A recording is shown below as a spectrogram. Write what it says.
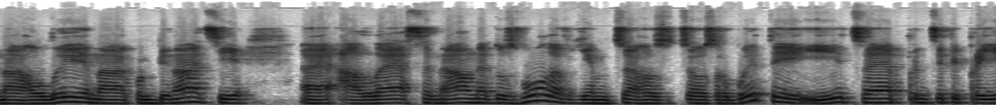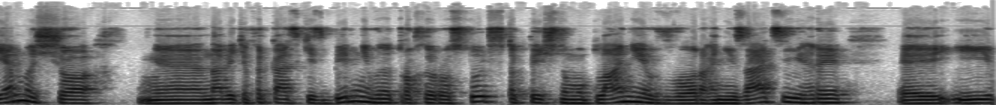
на голи, на комбінації. Але Сенегал не дозволив їм цього цього зробити, і це в принципі приємно, що навіть африканські збірні вони трохи ростуть в тактичному плані в організації гри. І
